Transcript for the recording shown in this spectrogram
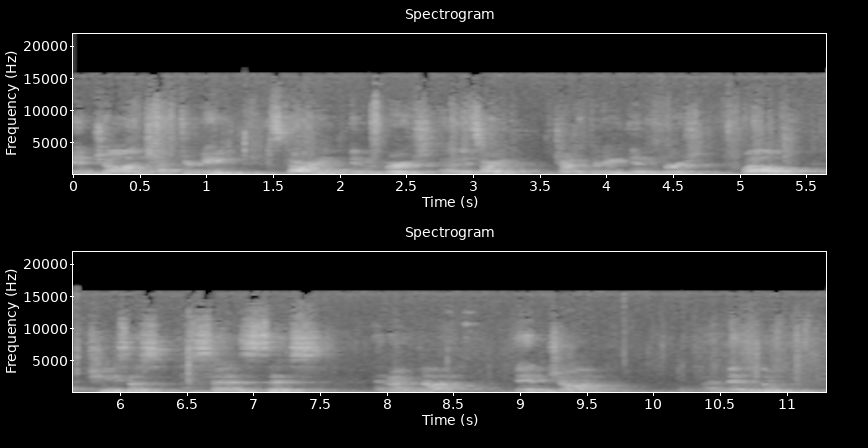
In John chapter 8, starting in verse, uh, sorry, chapter 8 in verse 12, Jesus says this, and I'm not in John, I'm in Luke.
